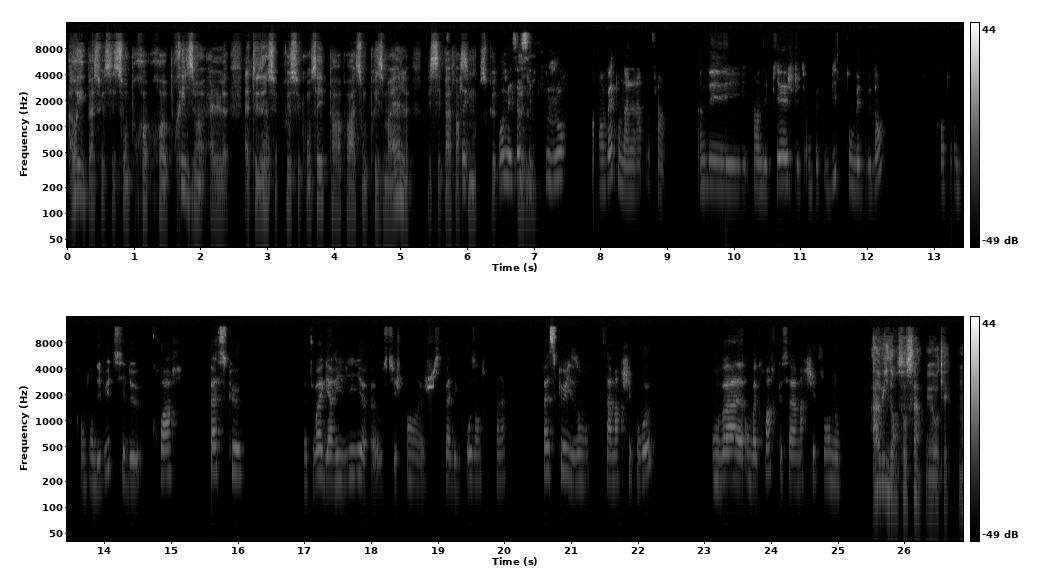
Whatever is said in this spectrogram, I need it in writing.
Ah oui, parce que c'est son propre prisme. Elle, elle te donne ce, ce conseil par rapport à son prisme à elle, mais c'est pas Oui, forcément ce que Ouais, mais ça, c'est toujours. En fait, on a enfin, un des, un des pièges, on peut vite tomber dedans quand on, quand on débute, c'est de croire parce que, euh, tu vois, Gary Vee, euh, ou si je prends, euh, je sais pas, des gros entrepreneurs, parce que ils ont, ça a marché pour eux, on va, on va croire que ça a marché pour nous. Ah oui, dans ce sens-là. Mais ok. Mm,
